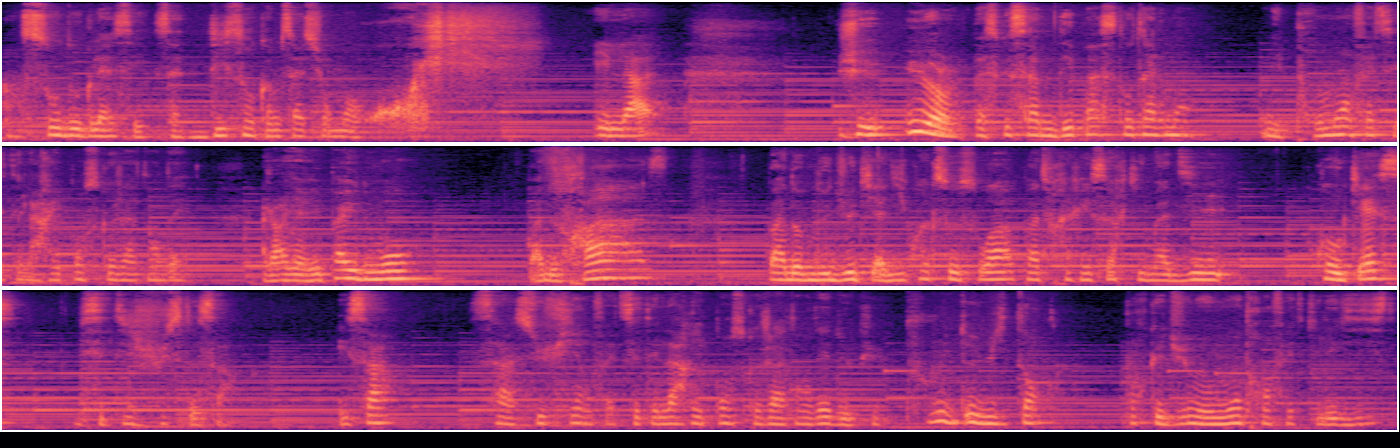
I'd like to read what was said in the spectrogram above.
un seau d'eau glacée. Ça descend comme ça sur moi. Et là, je hurle parce que ça me dépasse totalement. Mais pour moi, en fait, c'était la réponse que j'attendais. Alors, il n'y avait pas eu de mots, pas de phrase, pas d'homme de Dieu qui a dit quoi que ce soit, pas de frère et sœur qui m'a dit quoi au caisse, mais c'était juste ça. Et ça, ça a suffi en fait. C'était la réponse que j'attendais depuis plus de huit ans pour que Dieu me montre en fait qu'il existe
